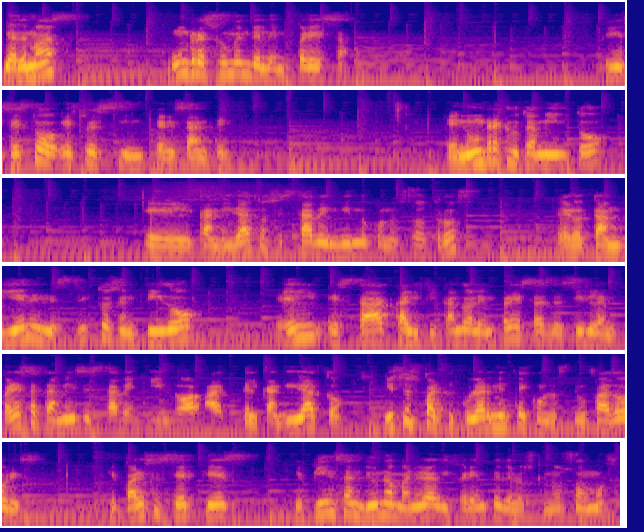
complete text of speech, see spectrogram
Y además, un resumen de la empresa. Fíjense, esto, esto es interesante. En un reclutamiento, el candidato se está vendiendo con nosotros, pero también en estricto sentido, él está calificando a la empresa, es decir, la empresa también se está vendiendo del candidato. Y esto es particularmente con los triunfadores que parece ser que es que piensan de una manera diferente de los que no somos,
